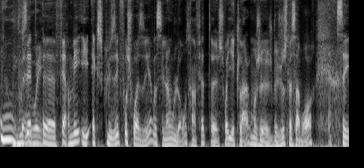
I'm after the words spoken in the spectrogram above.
ou vous Ben êtes oui. euh, fermé et exclusif? Faut choisir. C'est l'un ou l'autre. En fait, soyez clair. Moi, je, je veux juste le savoir. C'est,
